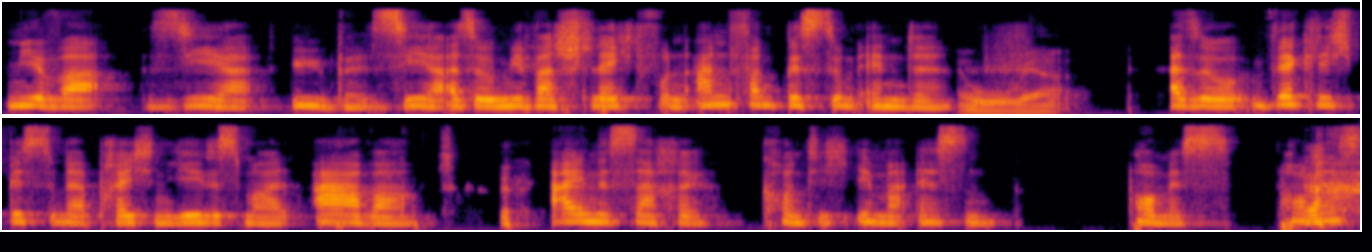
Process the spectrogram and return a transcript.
mir war sehr übel, sehr. Also mir war schlecht von Anfang bis zum Ende. Oh ja. Also wirklich bis zum Erbrechen jedes Mal. Aber eine Sache konnte ich immer essen. Pommes. Pommes,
